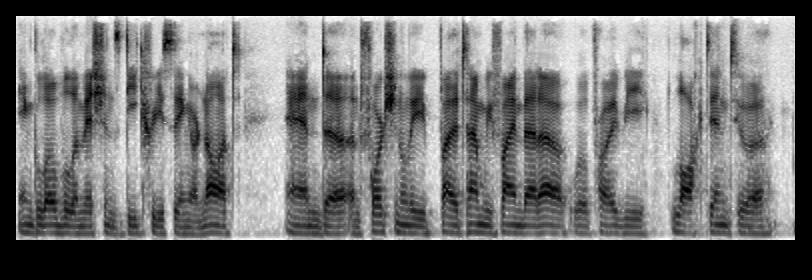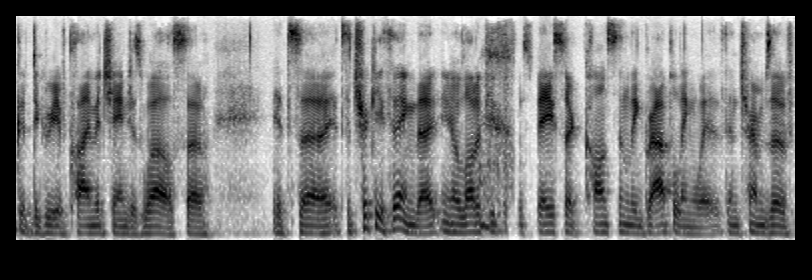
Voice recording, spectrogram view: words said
in global emissions decreasing or not. And uh, unfortunately by the time we find that out we'll probably be locked into a good degree of climate change as well. So it's a uh, it's a tricky thing that you know a lot of people in space are constantly grappling with in terms of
